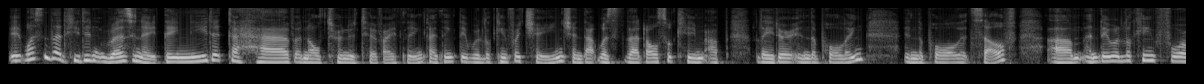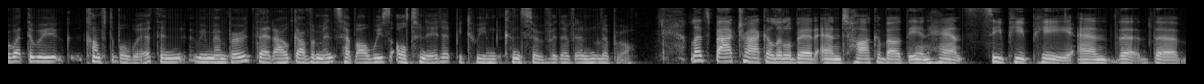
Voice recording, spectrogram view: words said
It wasn't that he didn't resonate. They needed to have an alternative, I think. I think they were looking for change, and that was that also came up later in the polling, in the poll itself. Um, and they were looking for what they were comfortable with. And remember that our governments have always alternated between conservative and liberal. Let's backtrack a little bit and talk about the enhanced CPP and the the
